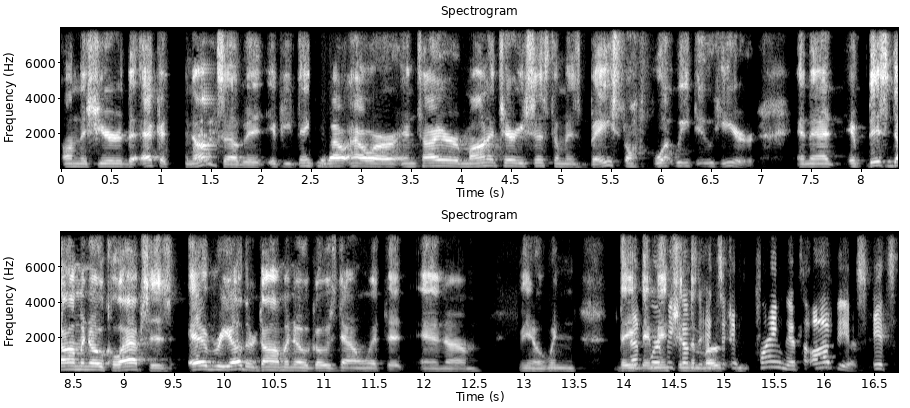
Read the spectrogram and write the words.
on this year, the economics of it. If you think about how our entire monetary system is based off what we do here, and that if this domino collapses, every other domino goes down with it. And um, you know, when they, That's they mentioned the most, it's, it's plain, it's obvious, it's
